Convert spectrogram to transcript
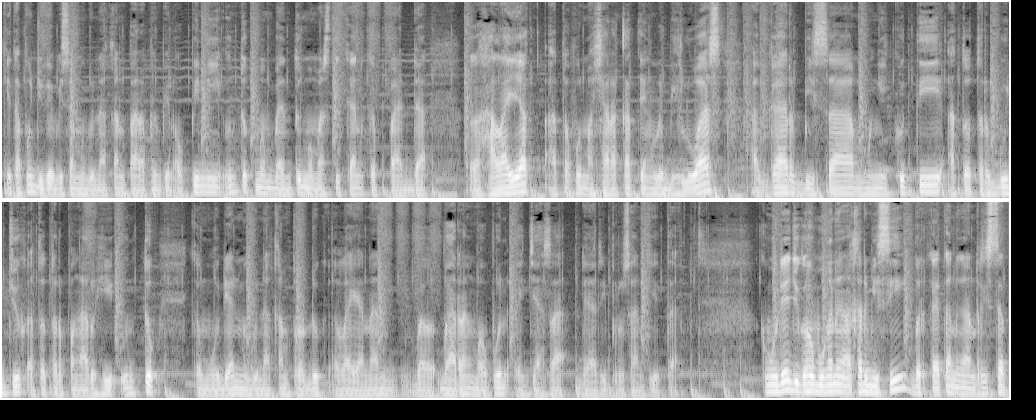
kita pun juga bisa menggunakan para pemimpin opini untuk membantu memastikan kepada e, halayak ataupun masyarakat yang lebih luas agar bisa mengikuti atau terbujuk atau terpengaruhi untuk kemudian menggunakan produk layanan barang maupun jasa dari perusahaan kita. Kemudian juga hubungan dengan akademisi berkaitan dengan riset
